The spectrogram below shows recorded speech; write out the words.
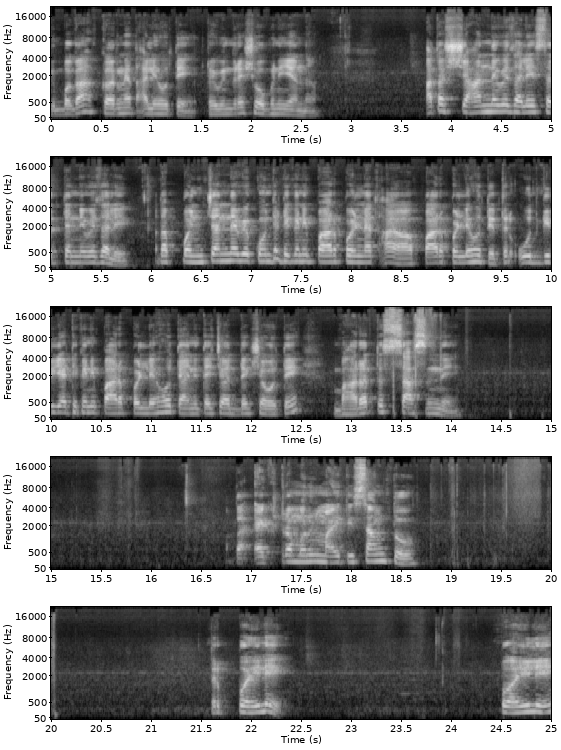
बघा करण्यात आले होते रवींद्र शोभणे यांना. आता शहाण्णवे झाले सत्त्याण्णवे झाले. आता पंच्याण्णवे कोणत्या ठिकाणी पार पडण्यात आ- पार पडले होते? तर उदगीर या ठिकाणी पार पडले होते आणि त्याचे अध्यक्ष होते भारत सासने. आत्ता एक्स्ट्रा म्हणून माहिती सांगतो. तर पहिले पहिले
